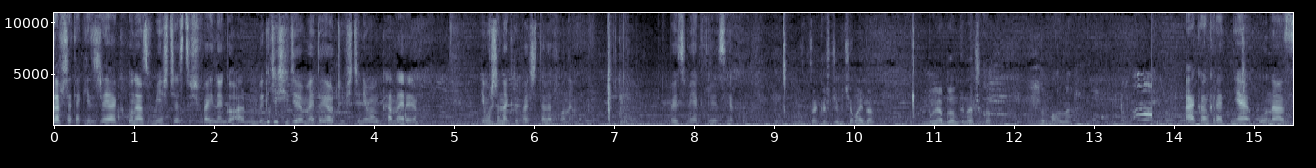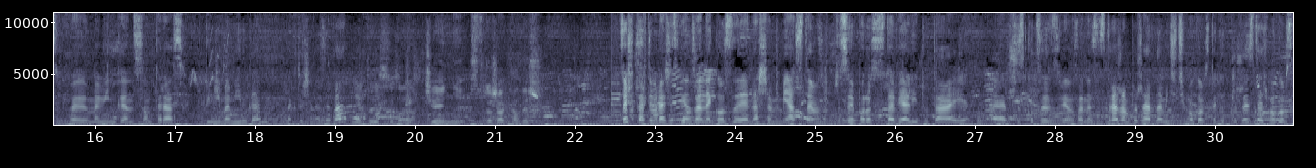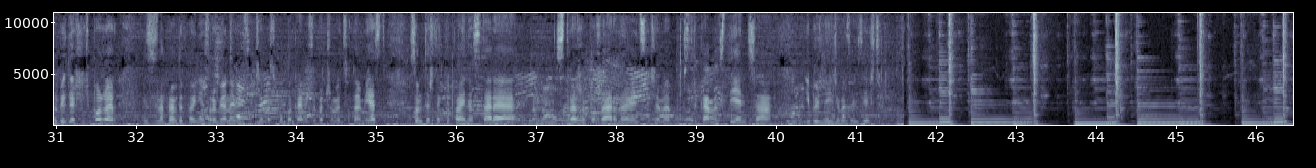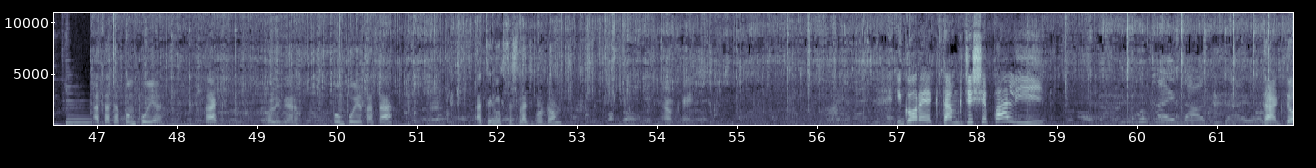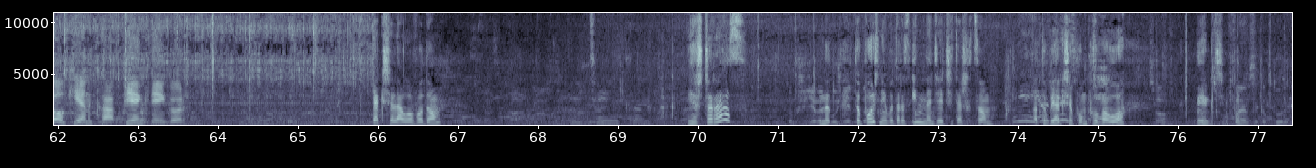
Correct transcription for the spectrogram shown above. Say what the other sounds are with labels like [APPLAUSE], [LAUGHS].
Zawsze tak jest, że jak u nas w mieście jest coś fajnego, albo my gdzieś idziemy, to ja oczywiście nie mam kamery i muszę nagrywać telefonem. Powiedz mi, jak to jest, Jakub. No to jakaś ciebie Majda. Moja blondyneczka. Normalne. A konkretnie u nas w Memmingen są teraz dni Memmingen, tak to się nazywa? Nie, to jest chyba dzień strażaka, wiesz? Coś w każdym razie związanego z naszym miastem, że sobie porozstawiali tutaj e, wszystko, co jest związane ze strażą pożarną i dzieci mogą z tego korzystać, mogą sobie gasić pożar, więc jest naprawdę fajnie zrobione, więc idziemy z chłopakami, zobaczymy co tam jest. Są też takie fajne, stare mm, straże pożarne, więc idziemy, strykamy zdjęcia i później idziemy coś zjeść. A tata pompuje, tak? Oliwier? Pompuje tata? A ty nie chcesz lać wodą? Okej. Igorek, tam gdzie się pali! Tutaj tak dają. Tak, do okienka. Pięknie, Igor. Jak się lało wodą? Jeszcze raz? To przyjdziemy No, później. to później, bo teraz inne dzieci też chcą. A tobie jak się pompowało? Co? [LAUGHS] Jak ci pom- kaptury.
